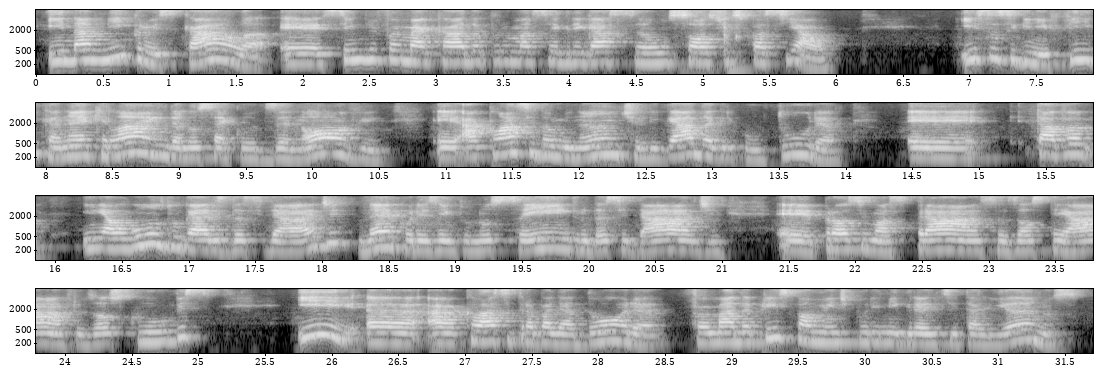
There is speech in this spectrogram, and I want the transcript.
E na microescala, é, sempre foi marcada por uma segregação socioespacial. Isso significa né, que lá ainda no século XIX, é, a classe dominante ligada à agricultura estava é, em alguns lugares da cidade, né, por exemplo, no centro da cidade, é, próximo às praças, aos teatros, aos clubes, e uh, a classe trabalhadora, formada principalmente por imigrantes italianos,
